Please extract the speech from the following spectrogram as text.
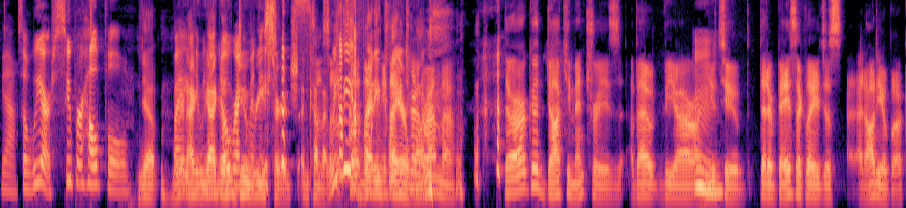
Yeah. So we are super helpful. Yep. By We're gonna- we gotta no go do research and come So- back. so- we so need if I Ready can- if I Player can turn it One. around, though, there are good documentaries about VR on Mm. YouTube that are basically just an audiobook.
